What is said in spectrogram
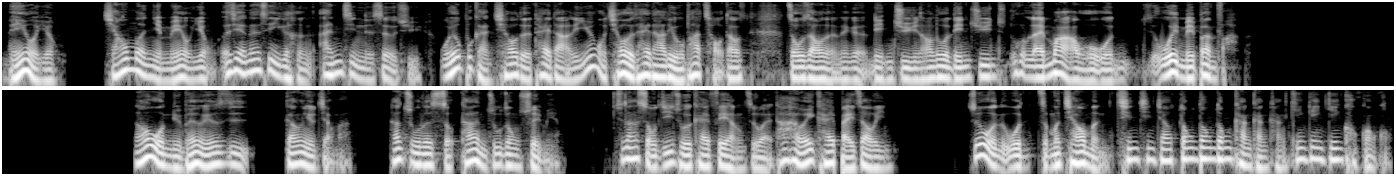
没有用，敲门也没有用，而且那是一个很安静的社区，我又不敢敲得太大力，因为我敲得太大力，我怕吵到周遭的那个邻居，然后如果邻居来骂我，我我也没办法。然后我女朋友又是刚刚有讲嘛，她除了手，她很注重睡眠，就她手机除了开飞扬之外，她还会开白噪音。所以，我我怎么敲门，轻轻敲，咚咚咚，扛扛扛，叮叮叮，哐哐哐，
